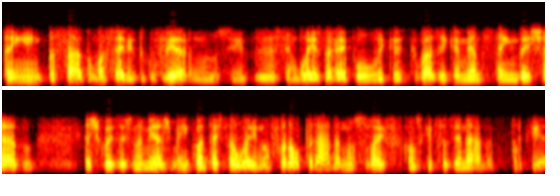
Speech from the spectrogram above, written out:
têm passado uma série de governos e de Assembleias da República que basicamente têm deixado as coisas na mesma. Enquanto esta lei não for alterada, não se vai conseguir fazer nada. Porquê?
